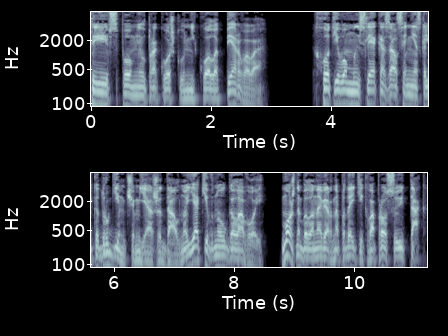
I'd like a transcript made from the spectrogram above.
«Ты вспомнил про кошку Никола Первого?» Ход его мысли оказался несколько другим, чем я ожидал, но я кивнул головой. Можно было, наверное, подойти к вопросу и так.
